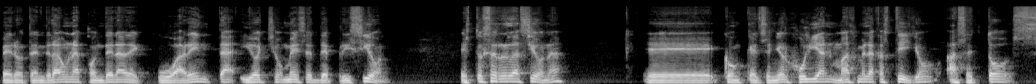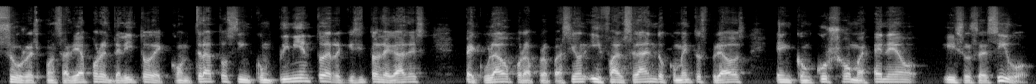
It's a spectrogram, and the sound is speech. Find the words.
pero tendrá una condena de 48 meses de prisión. Esto se relaciona eh, con que el señor Julián Másmela Castillo aceptó su responsabilidad por el delito de contrato sin cumplimiento de requisitos legales, peculado por apropiación y falsedad en documentos privados en concurso homogéneo y sucesivo.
